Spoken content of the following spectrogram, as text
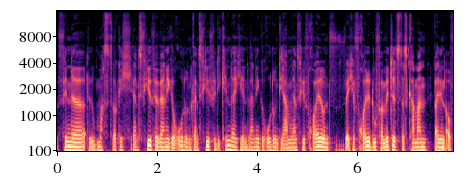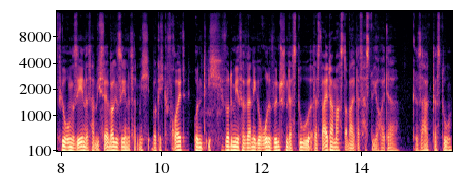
finde, du machst wirklich ganz viel für Wernigerode und ganz viel für die Kinder hier in Wernigerode und die haben ganz viel Freude und welche Freude du vermittelst, das kann man bei den Aufführungen sehen. Das habe ich selber gesehen. Das hat mich wirklich gefreut und ich würde mir für Wernigerode wünschen, dass du das weitermachst, aber das hast du ja heute gesagt, dass du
